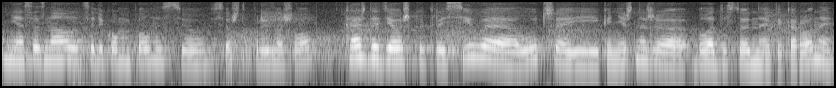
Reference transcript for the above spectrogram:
не осознала целиком и полностью все, что произошло. Каждая девушка красивая, лучшая и, конечно же, была достойна этой короны.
